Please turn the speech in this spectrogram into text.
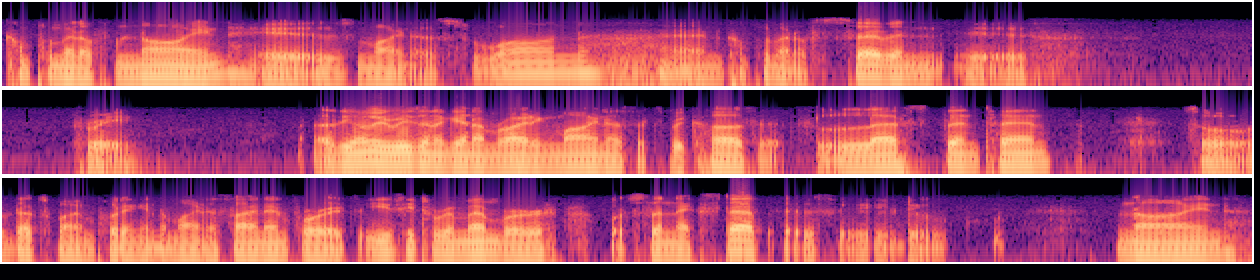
complement of 9 is minus 1 and complement of 7 is 3 uh, the only reason again I'm writing minus it's because it's less than 10 so that's why I'm putting in the minus sign and for it's easy to remember what's the next step is you do 9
